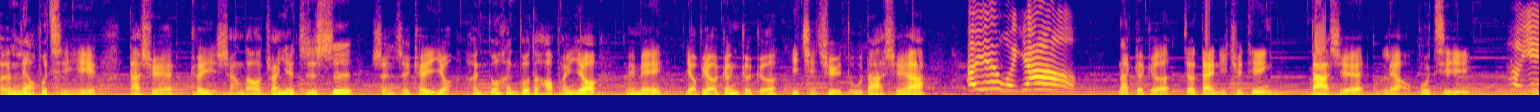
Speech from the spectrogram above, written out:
很了不起，大学可以上到专业知识，甚至可以有很多很多的好朋友。妹妹，要不要跟哥哥一起去读大学啊？阿耶，我要。那哥哥就带你去听《大学了不起》。好耶。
